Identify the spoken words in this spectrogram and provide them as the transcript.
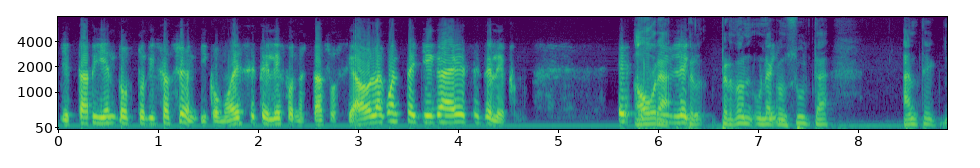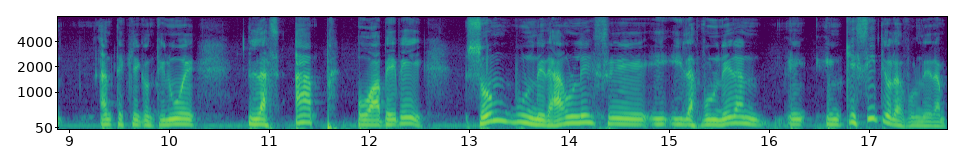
y está pidiendo autorización. Y como ese teléfono está asociado a la cuenta, llega a ese teléfono. Ahora, perdón, una consulta. Antes, antes que continúe, las app o app ¿son vulnerables y, las vulneran? ¿En qué sitio las vulneran?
